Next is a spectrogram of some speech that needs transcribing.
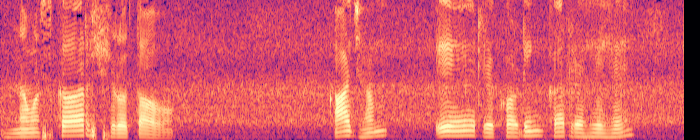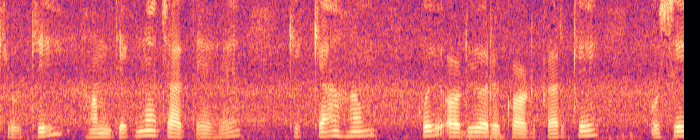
नमस्कार श्रोताओं। आज हम ये रिकॉर्डिंग कर रहे हैं क्योंकि हम देखना चाहते हैं कि क्या हम कोई ऑडियो रिकॉर्ड करके उसे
